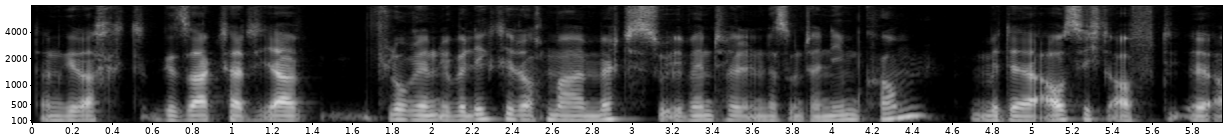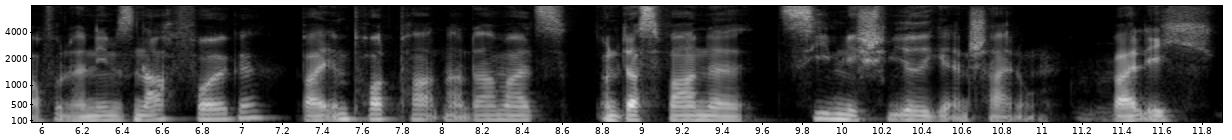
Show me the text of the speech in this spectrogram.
dann gedacht, gesagt hat, ja, Florian, überleg dir doch mal, möchtest du eventuell in das Unternehmen kommen? Mit der Aussicht auf, äh, auf Unternehmensnachfolge bei Importpartner damals. Und das war eine ziemlich schwierige Entscheidung, weil ich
